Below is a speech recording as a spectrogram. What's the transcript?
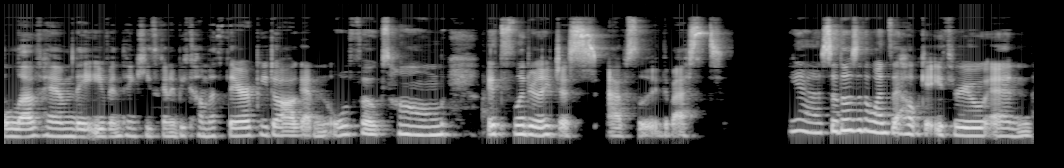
love him. They even think he's going to become a therapy dog at an old folks' home. It's literally just absolutely the best. Yeah, so those are the ones that help get you through and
